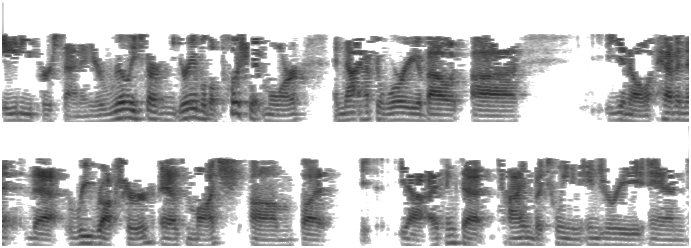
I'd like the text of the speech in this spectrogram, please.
80% and you're really starting, you're able to push it more and not have to worry about, uh, you know, having that re-rupture as much. Um, but yeah, I think that time between injury and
